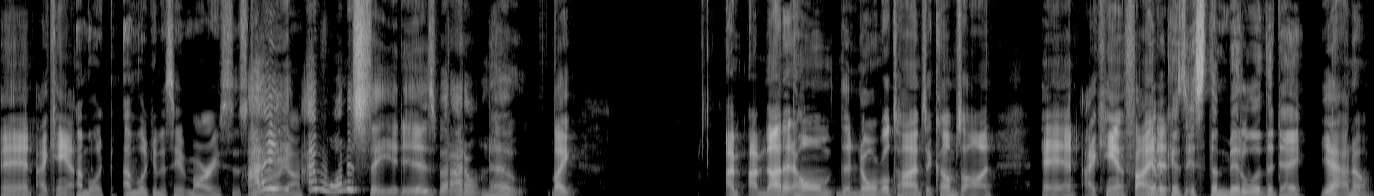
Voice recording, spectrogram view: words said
and I can't. I'm look. I'm looking to see if Maury's is still going on. I want to say it is, but I don't know. Like, I'm I'm not at home the normal times it comes on, and I can't Yeah, find it. because it's the middle of the day. Yeah, I know. I'm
